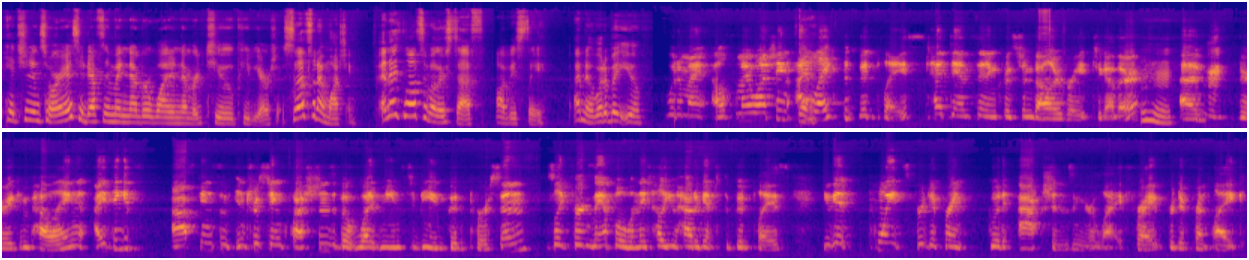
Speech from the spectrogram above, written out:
Pitch and Notorious are definitely my number one and number two PVR shows. So that's what I'm watching, and like lots of other stuff, obviously. I don't know. What about you? What am I else am I watching? I like The Good Place. Ted Danson and Kristen Bell are great together. Mm-hmm. Uh, Very compelling. I think it's asking some interesting questions about what it means to be a good person. So, like for example, when they tell you how to get to the good place, you get points for different good actions in your life, right? For different like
